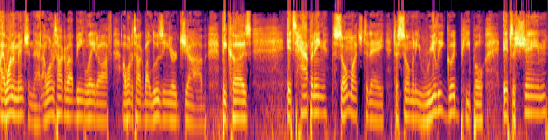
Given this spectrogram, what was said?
I want to mention that. I want to talk about being laid off. I want to talk about losing your job because it's happening so much today to so many really good people. It's a shame,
